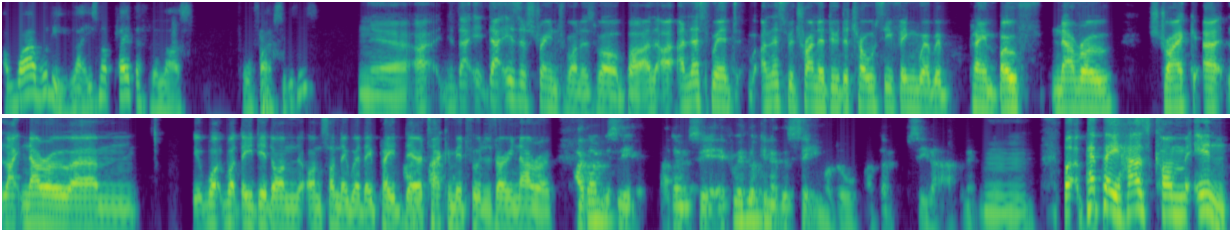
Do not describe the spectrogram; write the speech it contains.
Why would he? Like he's not played there for the last four or five seasons. Yeah, I, that that is a strange one as well. But unless we're unless we're trying to do the Chelsea thing where we're playing both narrow strike, uh, like narrow, um, what what they did on on Sunday where they played their attacking midfield is very narrow. I don't see it. I don't see it. If we're looking at the City model, I don't see that happening. Mm. But Pepe has come in,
